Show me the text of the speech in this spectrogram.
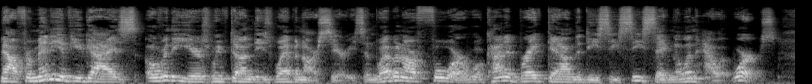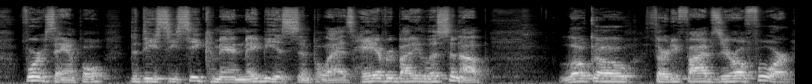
Now, for many of you guys, over the years, we've done these webinar series, and webinar four will kind of break down the DCC signal and how it works. For example, the DCC command may be as simple as, hey, everybody, listen up. Loco 3504,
